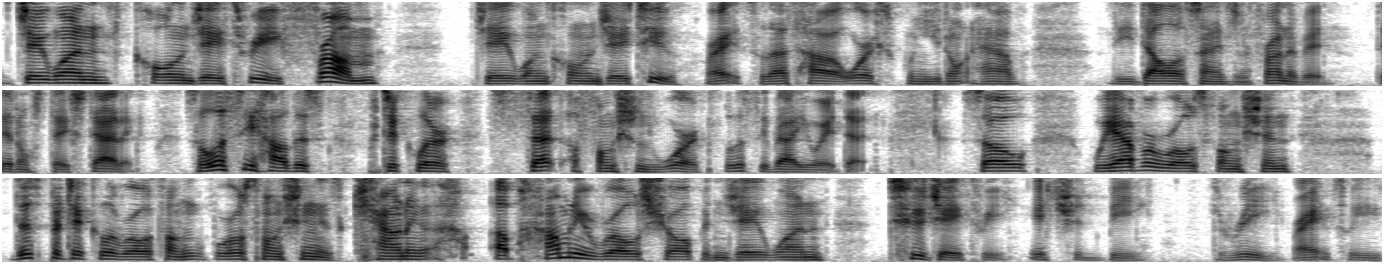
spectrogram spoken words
J1 colon J3 from J1 colon J2, right? So that's how it works when you don't have the dollar signs in front of it. They don't stay static. So let's see how this particular set of functions work. Let's evaluate that. So we have a rows function. This particular row fun rows function is counting up how many rows show up in J1 to J3. It should be 3, right? So you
